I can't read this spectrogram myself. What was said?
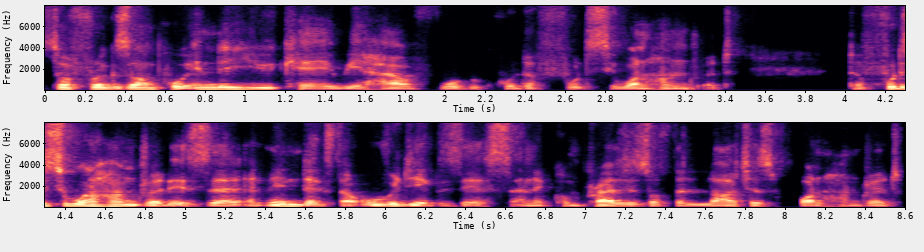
So, for example, in the UK, we have what we call the FTSE 100. The FTSE 100 is a, an index that already exists and it comprises of the largest 100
